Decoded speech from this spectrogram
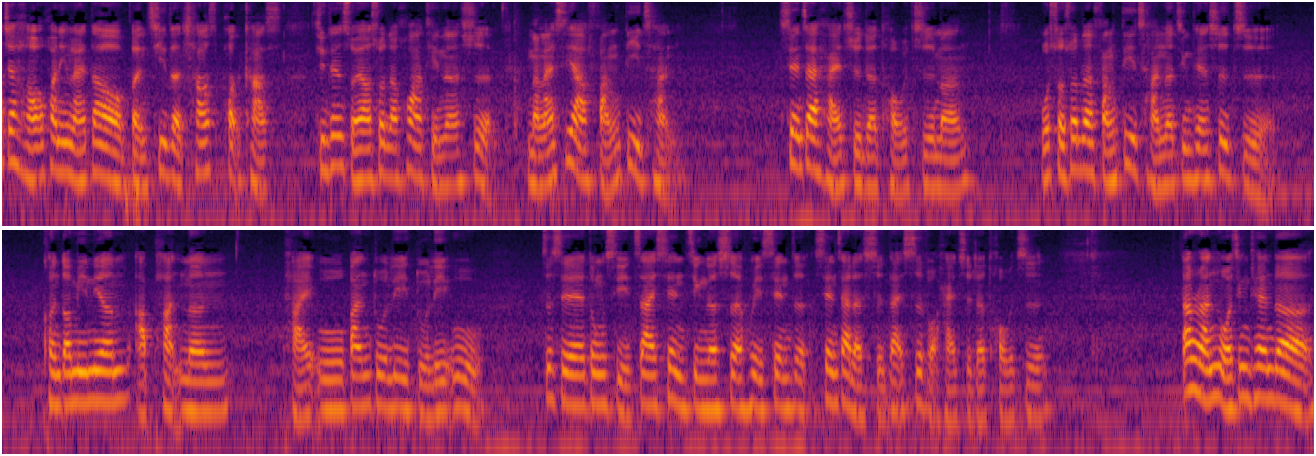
家好，欢迎来到本期的 Charles Podcast。今天所要说的话题呢是马来西亚房地产现在还值得投资吗？我所说的房地产呢，今天是指 condominium、apartment、排屋、半独立、独立屋这些东西，在现今的社会、现在现在的时代，是否还值得投资？当然，我今天的。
